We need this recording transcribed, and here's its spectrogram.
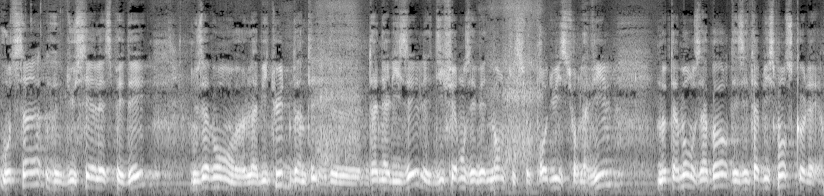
Au sein euh, du CLSPD, nous avons euh, l'habitude d'analyser les différents événements qui se produisent sur la ville, notamment aux abords des établissements scolaires.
